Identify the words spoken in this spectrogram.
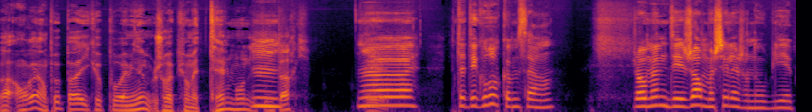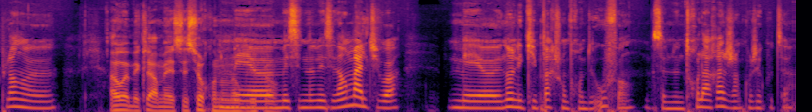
Bah, en vrai, un peu pareil que pour Eminem, j'aurais pu en mettre tellement de Linkin Mm. Park. Ouais, ouais, ouais. T'as des groupes comme ça, hein. Genre même des genres, moi je sais que là j'en ai oublié plein. euh, Ah ouais, mais clair, mais c'est sûr qu'on en a oublié euh, plein. mais c'est mais c'est normal, tu vois. Mais euh, non, l'équipe Park, j'en prends de ouf. Hein. Ça me donne trop la rage hein, quand j'écoute ça.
